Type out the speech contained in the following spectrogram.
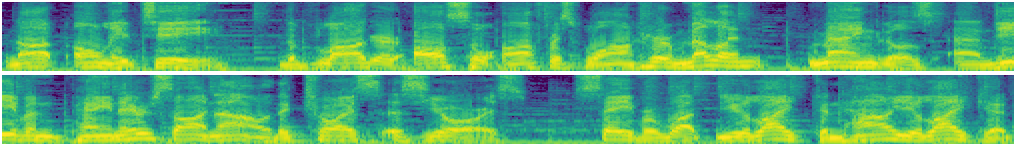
Not only tea, the vlogger also offers watermelon, mangoes and even paneer so now the choice is yours, savor what you like and how you like it.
